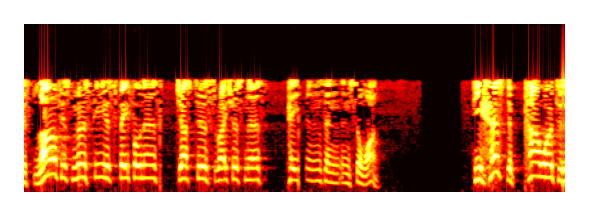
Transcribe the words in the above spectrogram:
His love, His mercy, His faithfulness, justice, righteousness, patience, and, and so on. He has the power to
